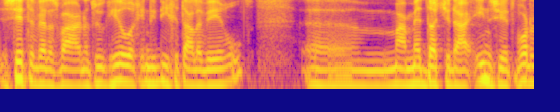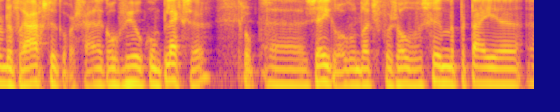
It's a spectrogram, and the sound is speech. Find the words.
zitten weliswaar natuurlijk heel erg in die digitale wereld. Ehm, maar met dat je daarin zit, worden de vraagstukken waarschijnlijk ook veel complexer. Klopt. Eh, zeker ook omdat je voor zoveel verschillende partijen, eh,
